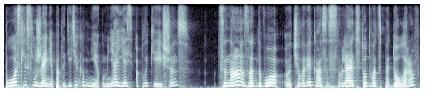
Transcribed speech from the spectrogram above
После служения подойдите ко мне. У меня есть applications. Цена за одного э, человека составляет 125 долларов.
